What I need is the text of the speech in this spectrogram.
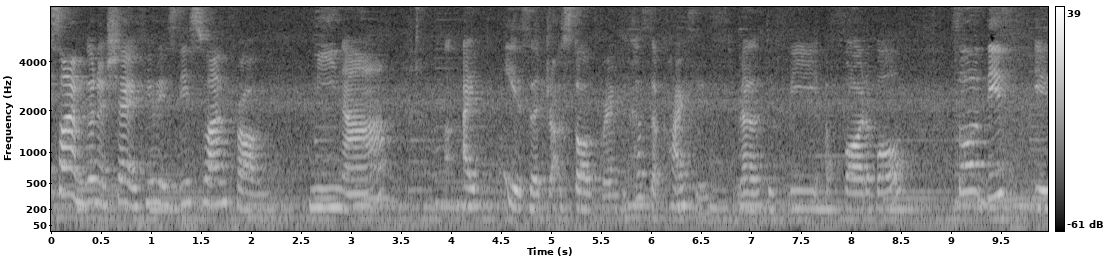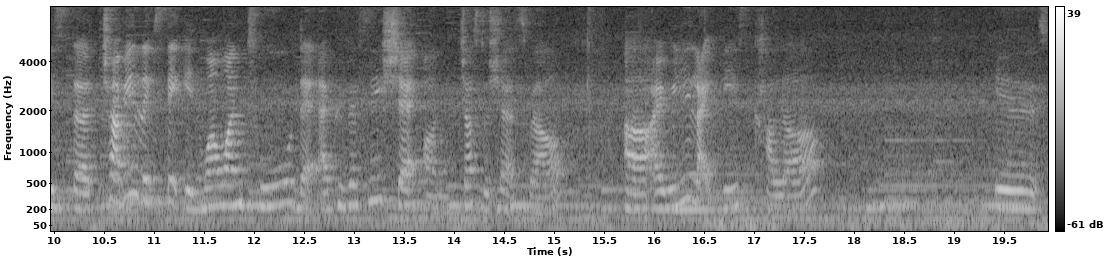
Next one I'm to share with you is this one from 3ina. I think it's a drugstore brand because the price is relatively affordable. So this is the chubby lipstick in 112 that I previously shared on Justwoshare as well. Uh, I really like this color. It's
